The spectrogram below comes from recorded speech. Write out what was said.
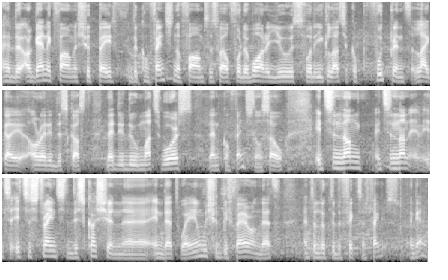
uh, the organic farmers should pay the conventional farms as well for the water use, for the ecological footprint, like I already discussed, that they do much worse than conventional. So it's a non, it's a non, it's it's it's a strange discussion uh, in that way, and we should be fair on that and to look to the ficts and figures again.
